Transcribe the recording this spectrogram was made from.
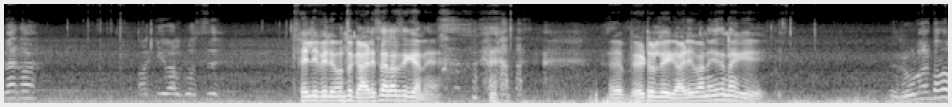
দেখো আর কি বাল করছে ছেলে ফেলে মতো গাড়ি চালাচ্ছে কেন ভেটুলে গাড়ি বানিয়েছে নাকি রুলারটা তো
